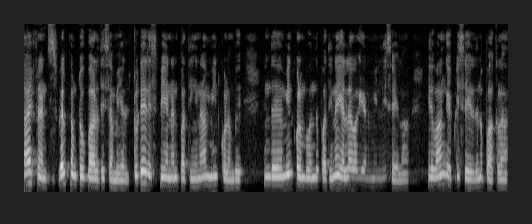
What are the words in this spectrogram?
Hi friends welcome to Bharathi சமையல் டுடே ரெசிபி என்னன்னு பார்த்தீங்கன்னா மீன் குழம்பு. இந்த மீன் குழம்பு வந்து பார்த்தீங்கன்னா எல்லா வகையான மீன்லையும் செய்யலாம். இது வாங்க எப்படி செய்யறதுன்னு பார்க்கலாம்.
